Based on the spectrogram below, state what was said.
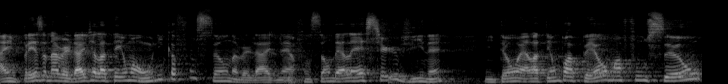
a empresa, na verdade, ela tem uma única função, na verdade, né? A função dela é servir, né? Então ela tem um papel, uma função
